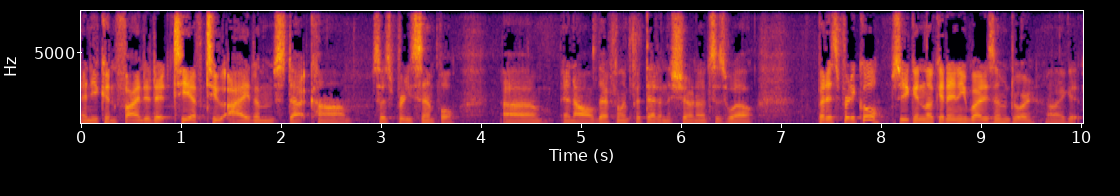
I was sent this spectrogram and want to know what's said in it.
and you can find it at tf2items.com. So it's pretty simple, um, and I'll definitely put that in the show notes as well. But it's pretty cool. So you can look at anybody's inventory. I like it.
